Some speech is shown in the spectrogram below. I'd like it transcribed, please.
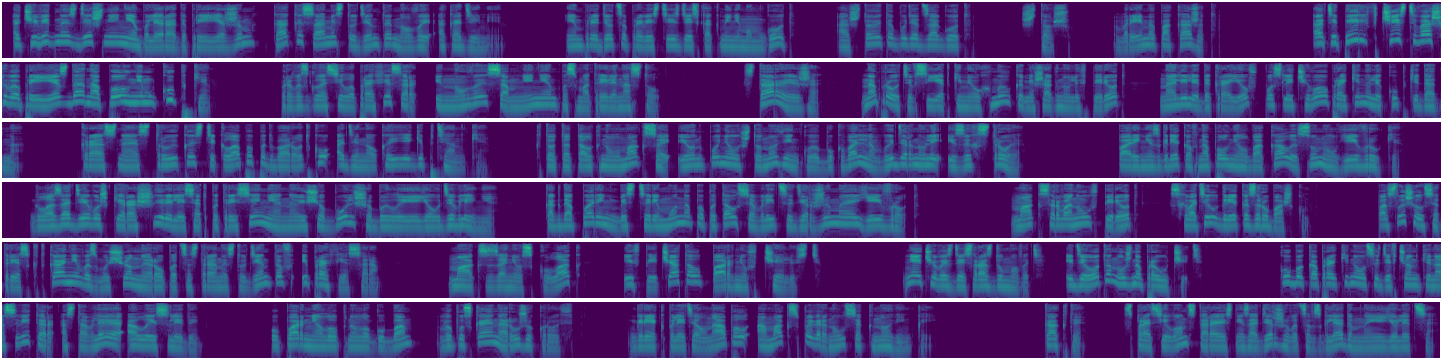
Очевидно, здешние не были рады приезжим, как и сами студенты новой академии. Им придется провести здесь как минимум год, а что это будет за год? Что ж, Время покажет. «А теперь в честь вашего приезда наполним кубки», провозгласила профессор, и новые сомнением посмотрели на стол. Старые же, напротив, с едкими ухмылками шагнули вперед, налили до краев, после чего опрокинули кубки до дна. Красная струйка стекла по подбородку одинокой египтянки. Кто-то толкнул Макса, и он понял, что новенькую буквально выдернули из их строя. Парень из греков наполнил бокал и сунул ей в руки. Глаза девушки расширились от потрясения, но еще больше было ее удивление, когда парень бесцеремонно попытался влить содержимое ей в рот. Макс рванул вперед, схватил грека за рубашку. Послышался треск ткани, возмущенный ропот со стороны студентов и профессора. Макс занес кулак и впечатал парню в челюсть. Нечего здесь раздумывать. Идиота нужно проучить. Кубок опрокинулся девчонке на свитер, оставляя алые следы. У парня лопнула губа, выпуская наружу кровь. Грек полетел на пол, а Макс повернулся к новенькой. «Как ты?» — спросил он, стараясь не задерживаться взглядом на ее лице.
